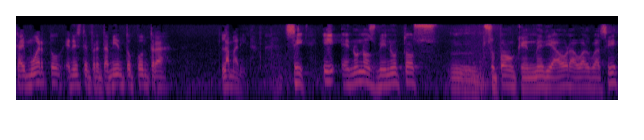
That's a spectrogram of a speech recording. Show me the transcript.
cae muerto en este enfrentamiento contra la Marina. Sí, y en unos minutos, mm, supongo que en media hora o algo así,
